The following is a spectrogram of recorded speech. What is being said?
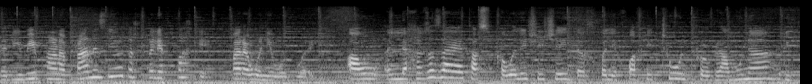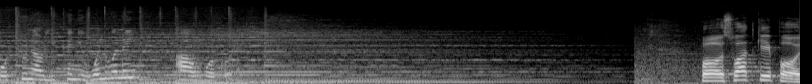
د دې ویب پاڼه پرانیزئ او د خپلې خوښې خپرونې وګورئ. او له هغه ځایه تاسو کولی شئ چې د خپلې خوښې ټول پروګرامونه، رپورټونه او لیکنې ولولئ او وګورئ. په سوات کې په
